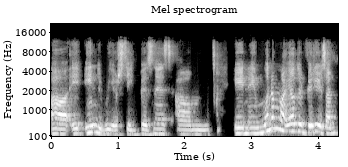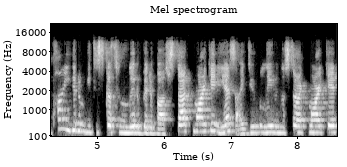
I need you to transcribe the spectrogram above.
uh, in the real estate business. Um, in, in one of my other videos, I'm probably going to be discussing a little bit about stock market. Yes, I do believe in the stock market.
